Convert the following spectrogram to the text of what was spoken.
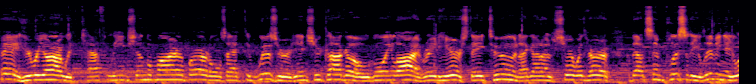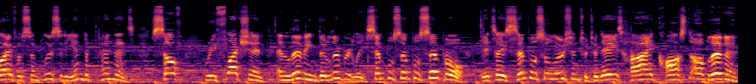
Hey, here we are with Kathleen Schindelmeyer Bartles at the Wizard in Chicago. We're going live right here. Stay tuned. I got to share with her about simplicity, living a life of simplicity, independence, self reflection, and living deliberately. Simple, simple, simple. It's a simple solution to today's high cost of living.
